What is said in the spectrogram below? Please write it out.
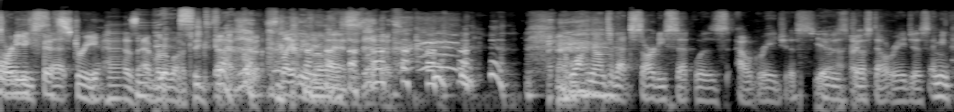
45th set. Street yeah. has ever yes, looked. Exactly. Slightly romantic. Walking onto that Sardi set was outrageous. Yeah, it was just outrageous. I mean,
